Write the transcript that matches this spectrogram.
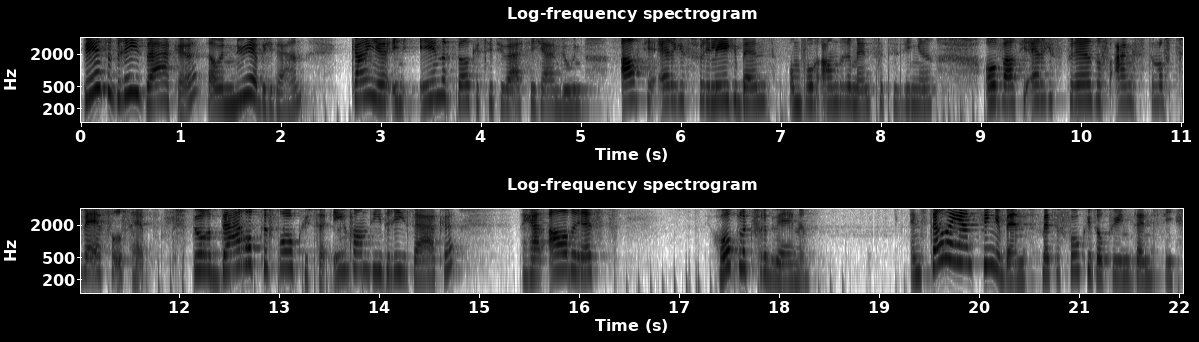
Deze drie zaken dat we nu hebben gedaan, kan je in eender welke situatie gaan doen. Als je ergens verlegen bent om voor andere mensen te zingen, of als je ergens stress of angsten of twijfels hebt. Door daarop te focussen, een van die drie zaken, dan gaat al de rest hopelijk verdwijnen. En stel dat je aan het zingen bent met de focus op je intentie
